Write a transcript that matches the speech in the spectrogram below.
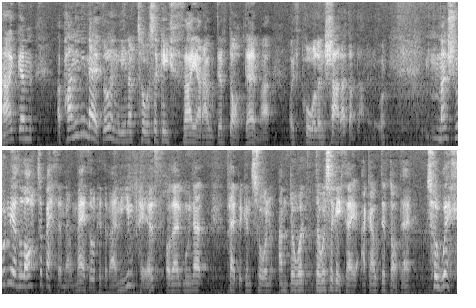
Ac um, A pan i ni meddwl ynglyn â'r tywysogaethau a'r awdurdodau yma oedd Paul yn siarad amdano nhw, mae'n siŵr mi oedd lot o bethau mewn meddwl gyda fe. Yn un peth, oedd e mwy na thebyg yn sôn am dywod, dywysogaethau ac awdurdodau tywyll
